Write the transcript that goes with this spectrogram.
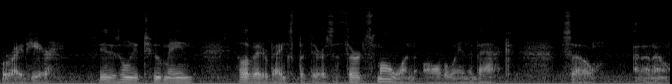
Right here. See, there's only two main elevator banks, but there's a third small one all the way in the back. So, I don't know,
